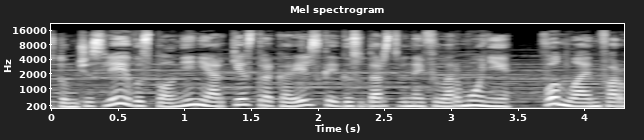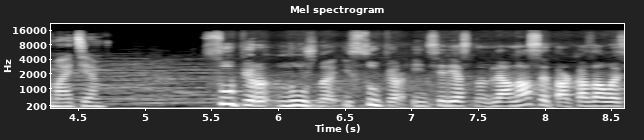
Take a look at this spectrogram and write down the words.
в том числе и в исполнении оркестра Карельской государственной филармонии в онлайн-формате супер нужно и супер интересно для нас. Это оказалось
